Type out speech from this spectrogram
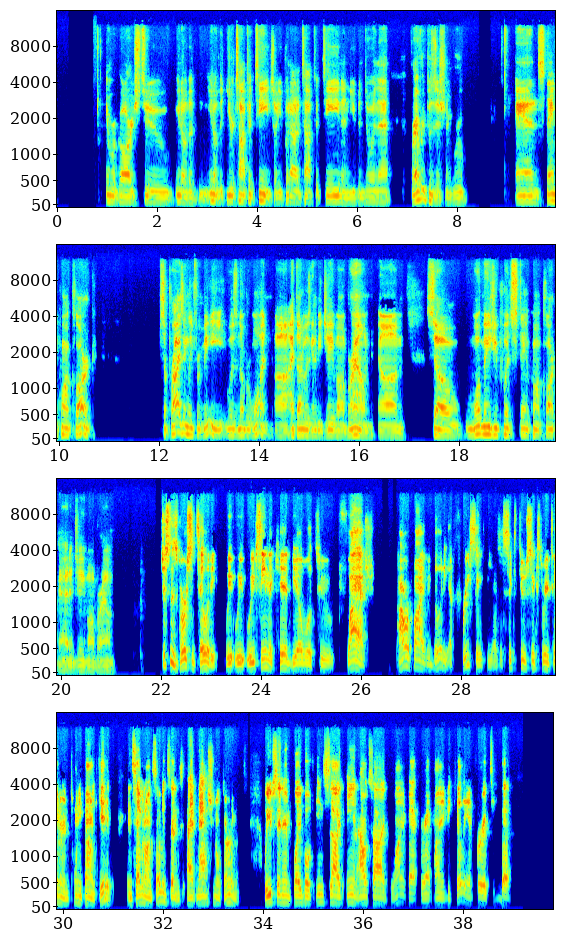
in regards to you know the you know the, your top 15 so you put out a top 15 and you've been doing that for every position group and Stanquan Clark, surprisingly for me, was number one. Uh, I thought it was going to be Javon Brown. Um, so, what made you put Stanquan Clark ahead of Javon Brown? Just his versatility. We, we, we've seen the kid be able to flash power five ability at free safety as a 6'2, 6'3, 220 pound kid in seven on seven settings at national tournaments. We've seen him play both inside and outside linebacker at Miami Killian for a team that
